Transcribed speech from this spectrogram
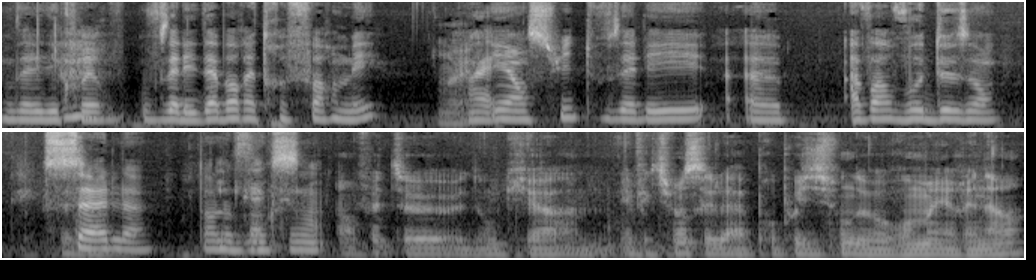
Vous allez découvrir. Vous allez d'abord être formé, et ensuite vous allez avoir vos deux ans seul dans le Exactement. En fait, donc il y a effectivement c'est la proposition de Romain et Réna,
